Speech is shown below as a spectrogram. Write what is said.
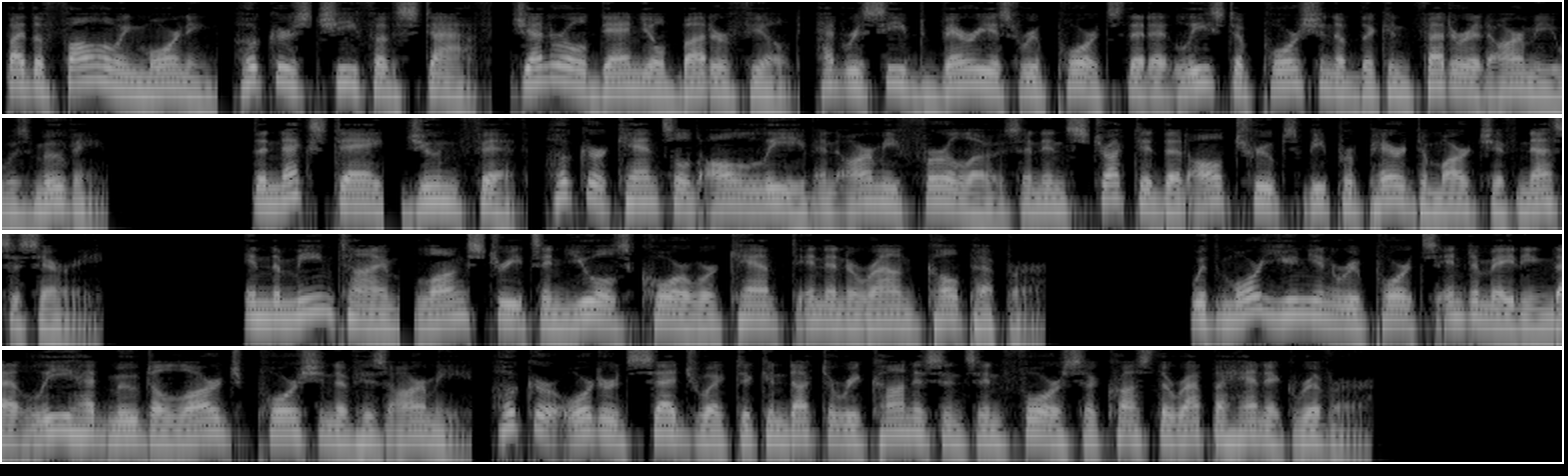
By the following morning, Hooker's chief of staff, General Daniel Butterfield, had received various reports that at least a portion of the Confederate army was moving. The next day, June 5, Hooker cancelled all leave and army furloughs and instructed that all troops be prepared to march if necessary. In the meantime, Longstreet's and Ewell's corps were camped in and around Culpeper. With more Union reports intimating that Lee had moved a large portion of his army, Hooker ordered Sedgwick to conduct a reconnaissance in force across the Rappahannock River.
